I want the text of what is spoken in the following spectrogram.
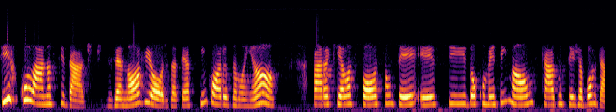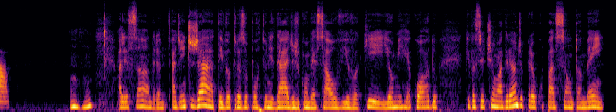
circular na cidade de 19 horas até as 5 horas da manhã, para que elas possam ter esse documento em mãos, caso seja abordado. Uhum. Alessandra, a gente já teve outras oportunidades de conversar ao vivo aqui e eu me recordo que você tinha uma grande preocupação também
